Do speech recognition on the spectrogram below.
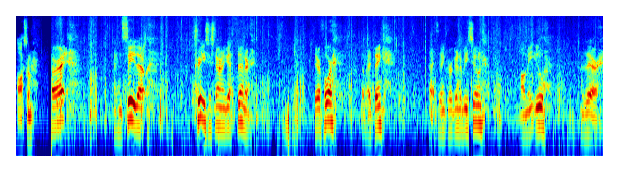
Awesome. Alright, I can see that trees are starting to get thinner. Therefore, if I think, I think we're going to be soon, I'll meet you there,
